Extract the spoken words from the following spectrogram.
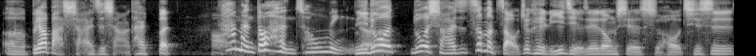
呃，不要把小孩子想的太笨。他们都很聪明。你如果如果小孩子这么早就可以理解这些东西的时候，其实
